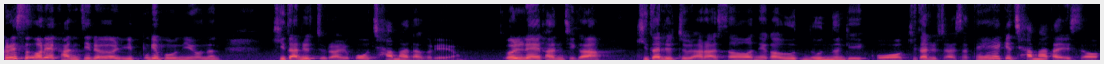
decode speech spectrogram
그래서 을의 간지를 이쁘게 보는 이유는 기다릴 줄 알고 참하다 그래요. 을의 간지가 기다릴 줄 알아서 내가 얻- 얻는 게 있고 기다릴 줄 알아서 되게 참하다 해서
